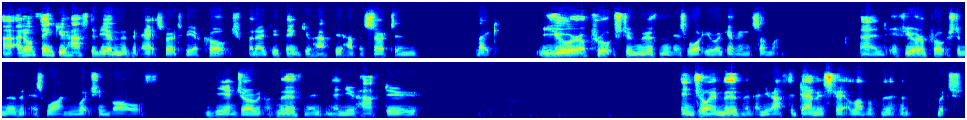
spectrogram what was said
I don't think you have to be a movement expert to be a coach, but I do think you have to have a certain, like, your approach to movement is what you are giving someone. And if your approach to movement is one which involves the enjoyment of movement, then you have to enjoy movement and you have to demonstrate a love of movement, which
